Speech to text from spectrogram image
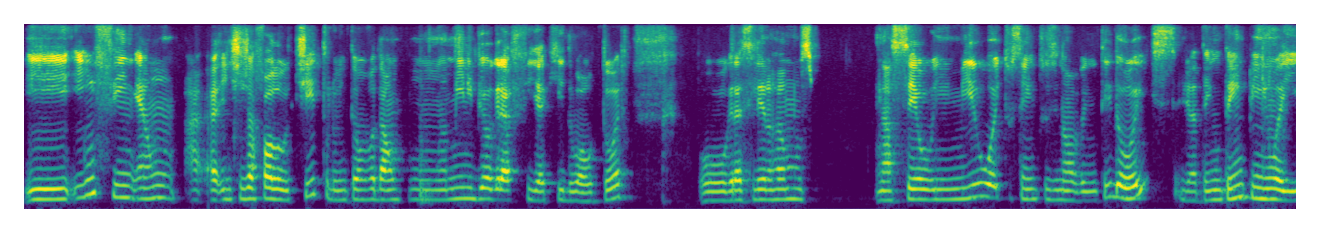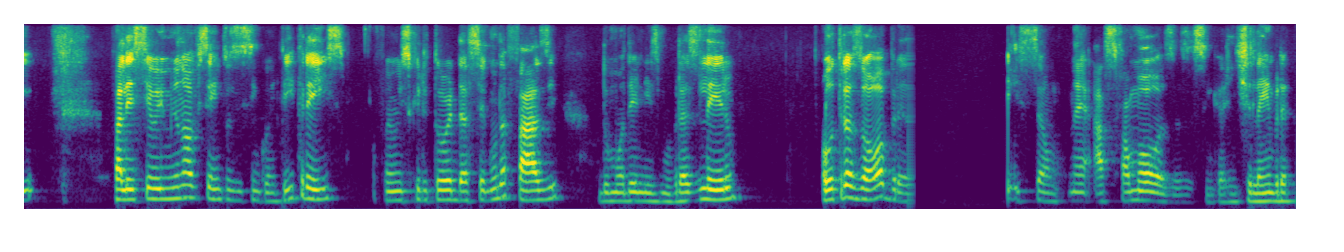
E, enfim, é um. A, gente já falou o título, então eu vou dar um, uma mini biografia aqui do autor. O Graciliano Ramos nasceu em 1892, já tem um tempinho aí. Faleceu em 1953. Foi um escritor da segunda fase do modernismo brasileiro. Outras obras são né, as famosas, assim, que a gente lembra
